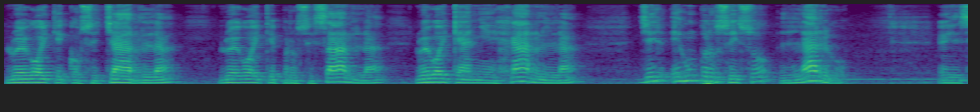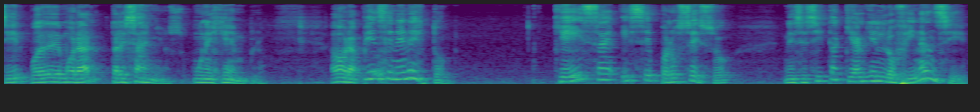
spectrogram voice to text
luego hay que cosecharla, luego hay que procesarla, luego hay que añejarla, es un proceso largo. Es decir, puede demorar tres años, un ejemplo. Ahora, piensen en esto, que esa, ese proceso necesita que alguien lo financie,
